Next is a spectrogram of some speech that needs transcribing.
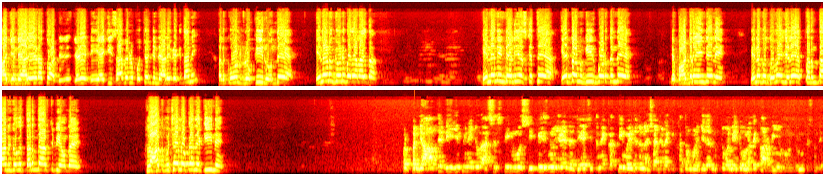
ਆ ਜੰਡਿਆਲੇ ਜਿਹੜਾ ਤੁਹਾਡੇ ਜਿਹੜੇ ਡੀਆਈਜੀ ਸਾਹਿਬ, ਇਹਨੂੰ ਪੁੱਛੋ, ਜੰਡਿਆਲੇ ਵਿਕਦਾ ਨਹੀਂ? ਅਲਕੋਹਲ ਲੋਕੀ ਰੋਂਦੇ ਆ। ਇਹਨਾਂ ਨੂੰ ਕਿਉਂ ਨਹੀਂ ਪਤਾ ਲੱਗਦਾ? ਇਹਨਾਂ ਦੀ ਇੰਟੈਲੀਜੈਂਸ ਕਿੱਥੇ ਆ? ਇਹ ਤੁਹਾਨੂੰ ਕੀ ਰਿਪੋਰਟ ਦਿੰਦੇ ਆ? ਕਿ ਬਾਰਡਰ ਰੇਂਜ ਦੇ ਨੇ। ਇਹਨਾਂ ਕੋਲ ਦੋਵੇਂ ਜਿਹੜੇ ਤਰਨਤਾਰਨ ਕਿਉਂਕਿ ਤਰਨਤਾਰਨ ਚ ਵੀ ਆਉਂਦਾ ਹੈ ਹਾਲਾਤ ਪੁੱਛੋ ਲੋਕਾਂ ਦੇ ਕੀ ਨੇ। ਪਰ ਪੰਜਾਬ ਦੇ ਡੀਜੀਪੀ ਨੇ ਜੋ ਐਸਐਸਪੀ ਨੂੰ ਸੀਪੀਸ ਨੂੰ ਜਿਹੜੇ ਨਿਰਦੇਸ਼ ਦਿੱਤੇ ਨੇ 31 ਮਈ ਤੱਕ ਨਸ਼ਾ ਜਿਹੜਾ ਕਿ ਖਤਮ ਹੋਣਾ ਚਾਹੀਦਾ, ਉਸ ਤੋਂ ਬਾਅਦ ਨਹੀਂ ਤਾਂ ਉਹਨਾਂ ਤੇ ਕਾਰਵਾਈਆਂ ਹੋਣਗੀਆਂ ਕਿਸਮ ਦੇ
